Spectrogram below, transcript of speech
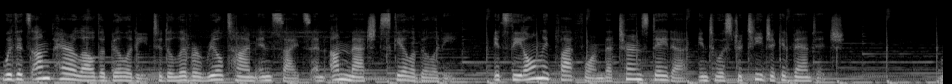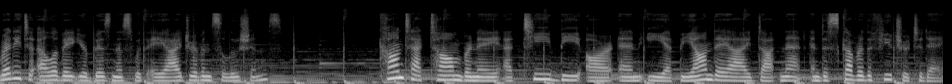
With its unparalleled ability to deliver real-time insights and unmatched scalability, it's the only platform that turns data into a strategic advantage. Ready to elevate your business with AI-driven solutions? Contact Tom Bernay at tbrne at beyondai.net and discover the future today.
